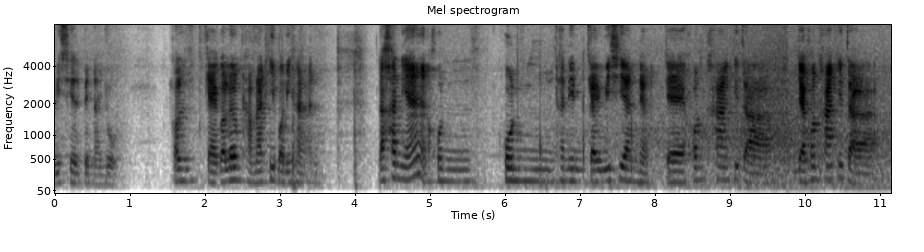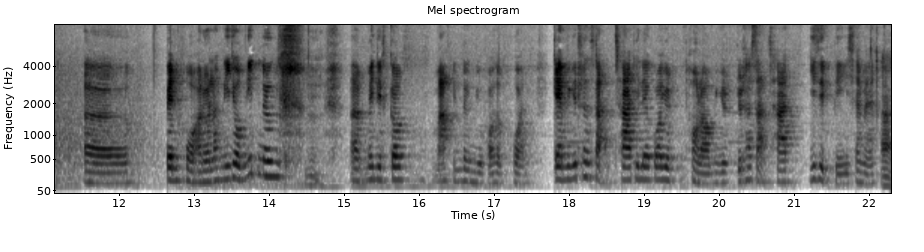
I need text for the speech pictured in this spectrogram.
วิเชียนเป็นนายก ก็แกก็เริ่มทำหน้าที่บริหาร แล้วคันนี้ยคุณคุณธนินไกรวิเชียนเนี่ย แกค่อนข้างที่จะ แกค่อนข้างที่จะ เออเป็นหัวอนุรักษ์นิยมนิดนึงอะไม่นิดก็มากนิดนึงอยู่พอสมควร แกมียุทธศาสตร์ชาติที่เรียกว่ายุทธของเรามียุทธศาสตร์ชาติ20ปีใช่ไหมอ่า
